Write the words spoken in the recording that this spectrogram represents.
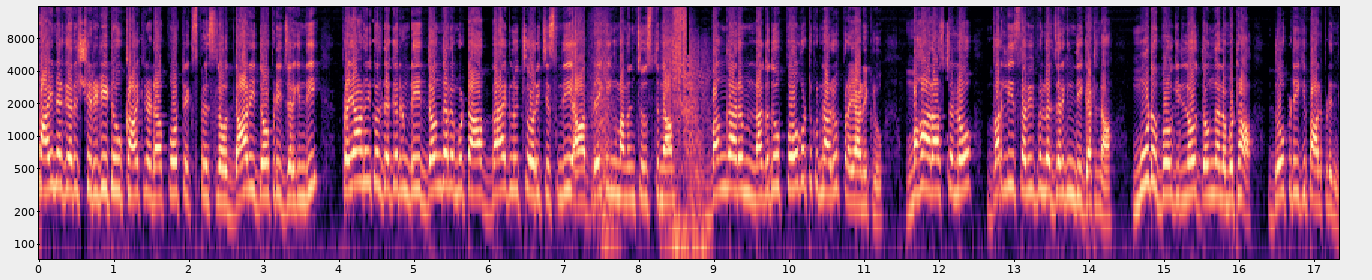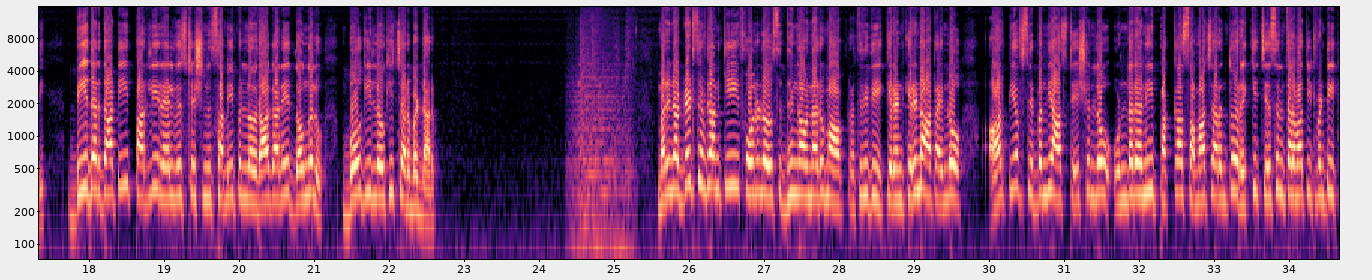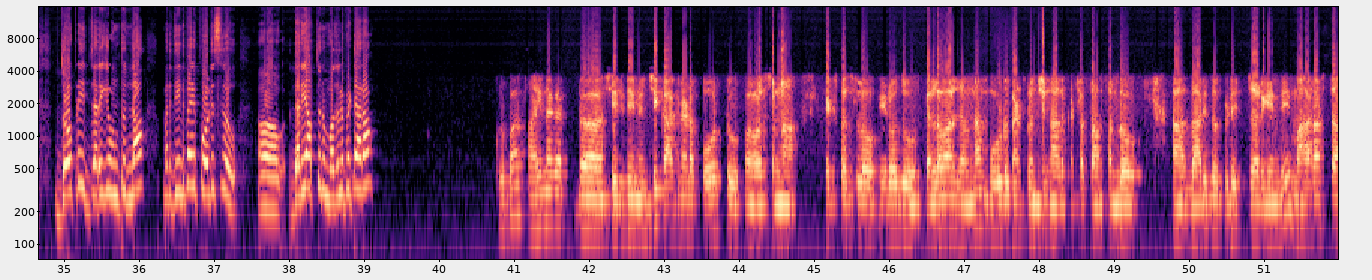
Sainagar Shirdi to Kakinada port ఎక్స్ప్రెస్లో దారి దోపిడీ జరిగింది. ప్రయాణికుల దగ్గర నుండి దొంగల ముఠ బ్యాగులు చోరీ చేసింది. ఆ బ్రేకింగ్ మనం చూస్తున్నాం. బంగారం నగదు పోగొట్టుకున్నారు ప్రయాణికులు. మహారాష్ట్రలో వర్లీ సమీపంలో జరిగింది ఘటన. మూడు బోగిల్లో దొంగల ముఠ దోపిడీకి పాల్పడింది. బీదర్ దాటి పర్లీ రైల్వే స్టేషన్ సమీపంలో రాగానే దొంగలు బోగిల్లోకి చొరబడ్డారు. మరిన్ని అప్డేట్స్ ఇవ్వడానికి ఫోన్లో సిద్ధంగా ఉన్నారు మా ప్రతినిధి కిరణ్. కిరణ్ ఆ టైంలో ఆర్పీఎఫ్ సిబ్బంది ఆ స్టేషన్లో ఉండరని పక్కా సమాచారంతో రెక్కి చేసిన తర్వాత ఇటువంటి దోపిడీ జరిగి ఉంటుందా? మరి దీనిపై పోలీసులు దర్యాప్తును మొదలు పెట్టారా కృపా సాయినగర్ షిరిడి నుంచి కాకినాడ పోర్టు వస్తున్న ఎక్స్ప్రెస్లో ఈ రోజు తెల్లవారుజామున మూడు గంటల నుంచి నాలుగు గంటల ప్రాంతంలో దారి దోపిడీ జరిగింది. మహారాష్ట్ర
